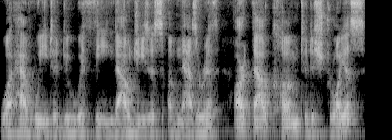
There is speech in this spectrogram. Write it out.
What have we to do with thee, thou Jesus of Nazareth? Art thou come to destroy us?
